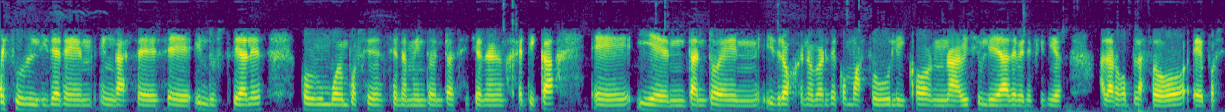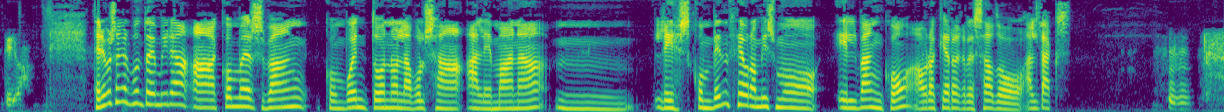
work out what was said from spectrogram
es un líder en, gases eh, industriales con un buen posicionamiento en transición energética eh, y en tanto en hidrógeno verde como azul y con una visibilidad de beneficios a largo plazo eh, positiva. Tenemos en el punto de mira a Commerzbank con buen tono en la bolsa alemana. Mm, ¿Les convence ahora mismo el banco, ahora que ha regresado al DAX?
